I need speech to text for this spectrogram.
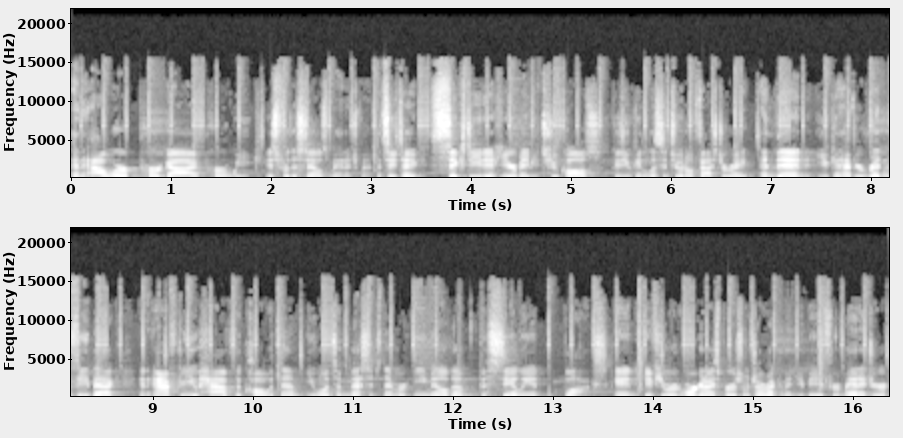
an hour per guy per week is for the sales management. And so you take 60 to hear maybe two calls because you can listen to it on faster rate. And then you can have your written feedback. And after you have the call with them, you want to message them or email them the salient blocks. And if you're an organized person, which I recommend you be if you're a manager,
